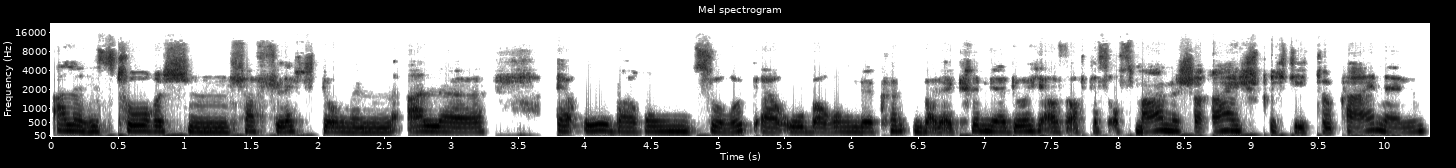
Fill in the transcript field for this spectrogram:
alle historischen Verflechtungen, alle Eroberungen, Zurückeroberungen. Wir könnten bei der Krim ja durchaus auch das Osmanische Reich, sprich die Türkei nennen.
